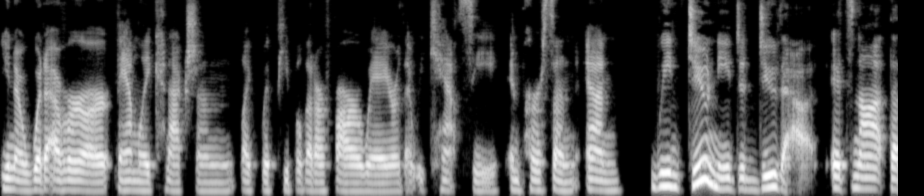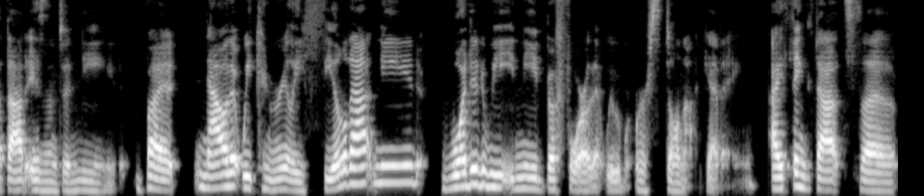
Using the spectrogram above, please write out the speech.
you know, whatever our family connection, like with people that are far away or that we can't see in person. And we do need to do that. It's not that that isn't a need, but now that we can really feel that need, what did we need before that we were still not getting? I think that's the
